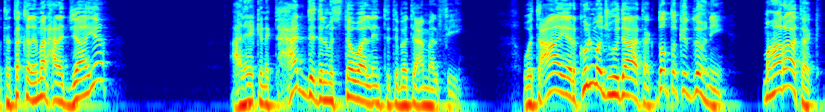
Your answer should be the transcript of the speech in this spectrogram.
وتنتقل للمرحلة الجاية عليك إنك تحدد المستوى اللي أنت تبى تعمل فيه. وتعاير كل مجهوداتك ضبطك الذهني مهاراتك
